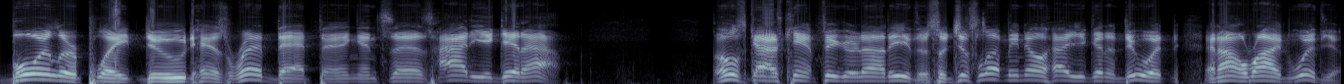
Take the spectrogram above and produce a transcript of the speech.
boilerplate dude has read that thing and says, "How do you get out?" Those guys can't figure it out either. So just let me know how you're going to do it, and I'll ride with you.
